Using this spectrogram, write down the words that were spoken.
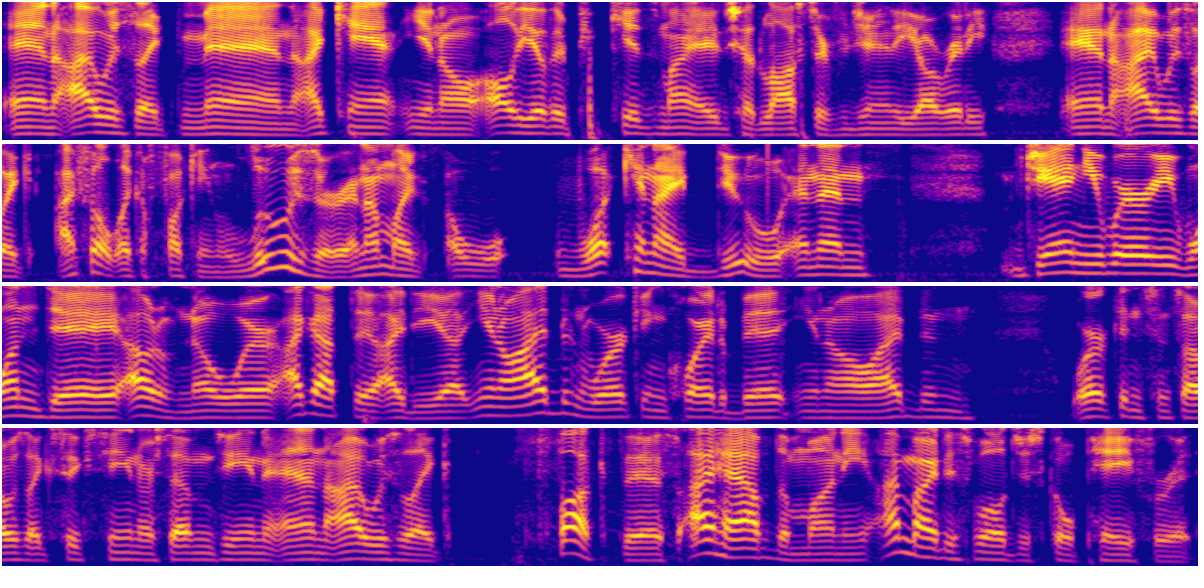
And I was like, man, I can't, you know, all the other kids my age had lost their virginity already. And I was like, I felt like a fucking loser. And I'm like, oh, what can I do? And then January, one day, out of nowhere, I got the idea. You know, I'd been working quite a bit. You know, I'd been working since I was like 16 or 17, and I was like, fuck this. I have the money. I might as well just go pay for it.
